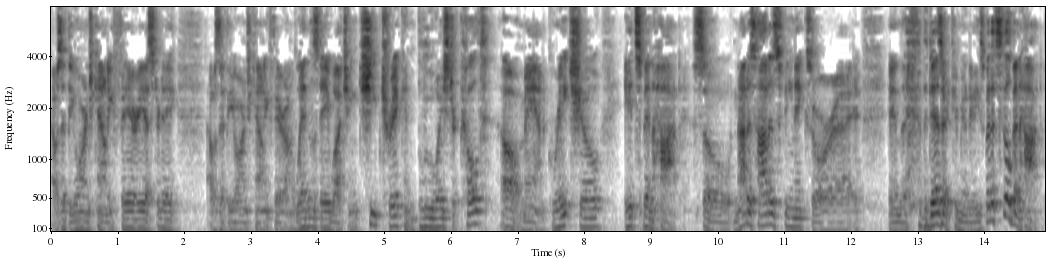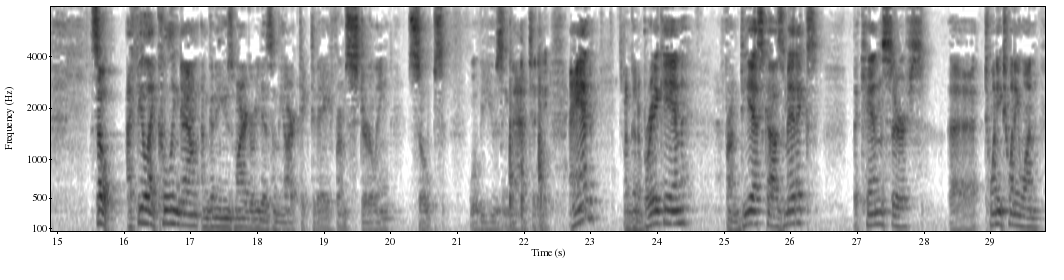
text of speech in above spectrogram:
I was at the Orange County Fair yesterday. I was at the Orange County Fair on Wednesday watching Cheap Trick and Blue Oyster Cult. Oh man, great show. It's been hot. So not as hot as Phoenix or uh, in the, the desert communities, but it's still been hot. So I feel like cooling down. I'm gonna use margaritas in the Arctic today from Stirling Soaps. We'll be using that today. And I'm gonna break in from DS Cosmetics, the Kensurfs uh, 2021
